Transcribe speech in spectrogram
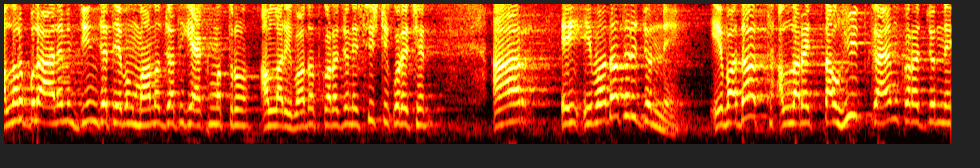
আল্লাহ রব্বুল্লাহ আলমিন জিন জাতি এবং মানব জাতিকে একমাত্র আল্লাহর ইবাদত করার জন্য সৃষ্টি করেছেন। আর এই ইবাদতের জন্যে এবাদাত আল্লাহর এই তাওহিদ কায়েম করার জন্যে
